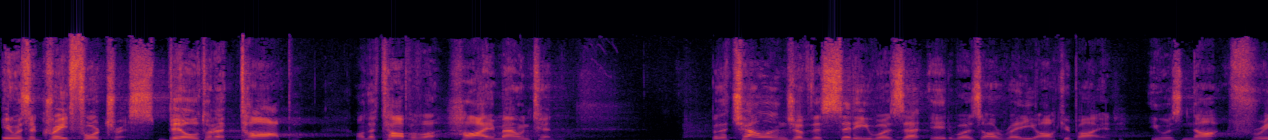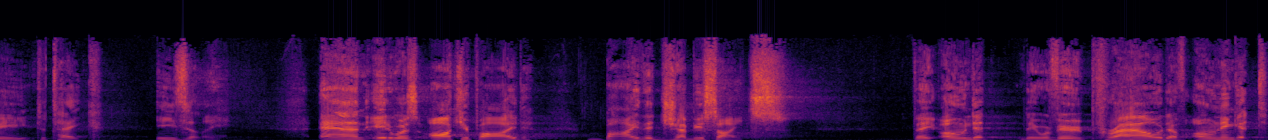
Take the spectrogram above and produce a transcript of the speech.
It was a great fortress built on a top, on the top of a high mountain. But the challenge of this city was that it was already occupied. It was not free to take easily. And it was occupied by the Jebusites. They owned it, they were very proud of owning it,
